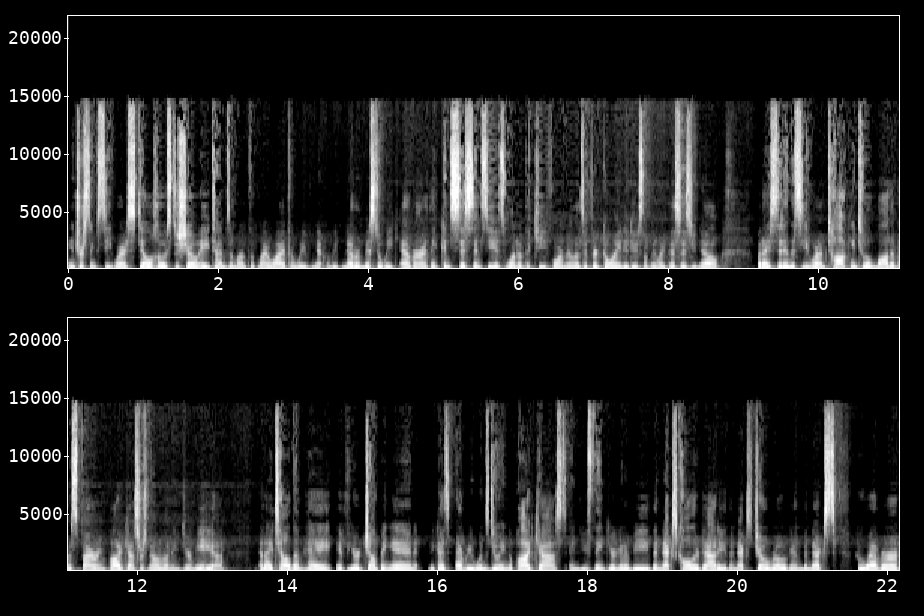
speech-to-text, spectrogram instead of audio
interesting seat where I still host a show eight times a month with my wife, and we've ne- we've never missed a week ever. I think consistency is one of the key formulas if you're going to do something like this, as you know. But I sit in the seat where I'm talking to a lot of aspiring podcasters now running Dear Media, and I tell them, hey, if you're jumping in because everyone's doing a podcast and you think you're going to be the next Call Her Daddy, the next Joe Rogan, the next whoever,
